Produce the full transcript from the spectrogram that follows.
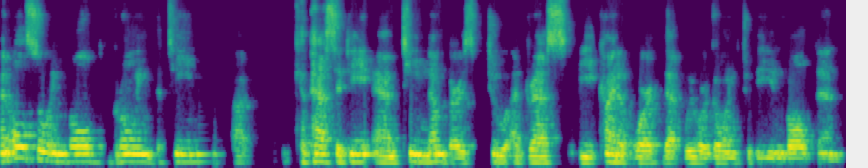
and also involved growing the team uh, capacity and team numbers to address the kind of work that we were going to be involved in.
